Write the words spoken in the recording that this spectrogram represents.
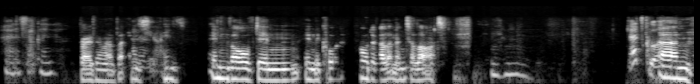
Hang a second. Programmer, but he's, he's involved in, in the core, core development a lot. Mm-hmm. That's cool. Um,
